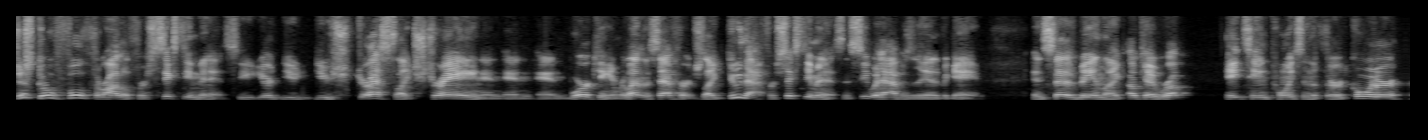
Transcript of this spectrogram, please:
just go full throttle for sixty minutes. You you're, you you stress like strain and and and working and relentless effort. Just like do that for sixty minutes and see what happens at the end of the game, instead of being like, okay, we're up eighteen points in the third quarter.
